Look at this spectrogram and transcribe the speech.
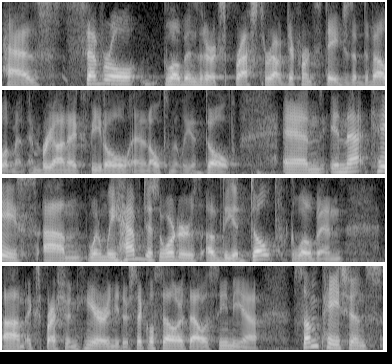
has several globins that are expressed throughout different stages of development: embryonic, fetal, and ultimately adult. And in that case, um, when we have disorders of the adult globin Um, expression here in either sickle cell or thalassemia, some patients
